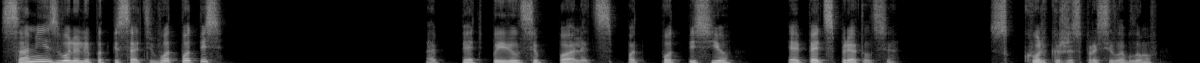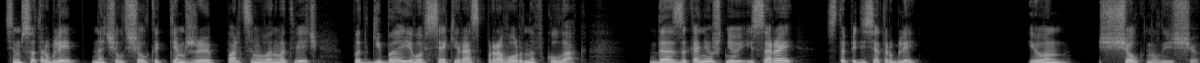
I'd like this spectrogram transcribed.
«Сами изволили подписать. Вот подпись». Опять появился палец под подписью и опять спрятался. «Сколько же?» — спросил Обломов. «Семьсот рублей», — начал щелкать тем же пальцем Иван Матвеевич, подгибая его всякий раз проворно в кулак. «Да за конюшню и сарай сто пятьдесят рублей». И он щелкнул еще.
